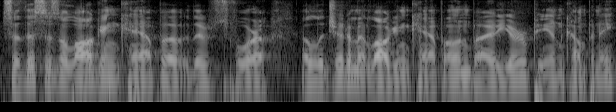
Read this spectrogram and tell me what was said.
So this is a logging camp. Uh, there's for a, a, legitimate logging camp owned by a European company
